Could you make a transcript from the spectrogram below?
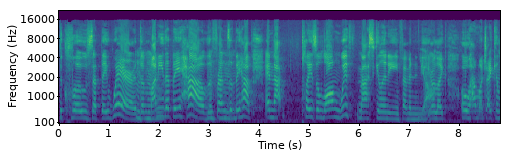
the clothes that they wear the Mm-hmm. money that they have the friends that they have and that plays along with masculinity and femininity Yeah. or like oh how much i can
